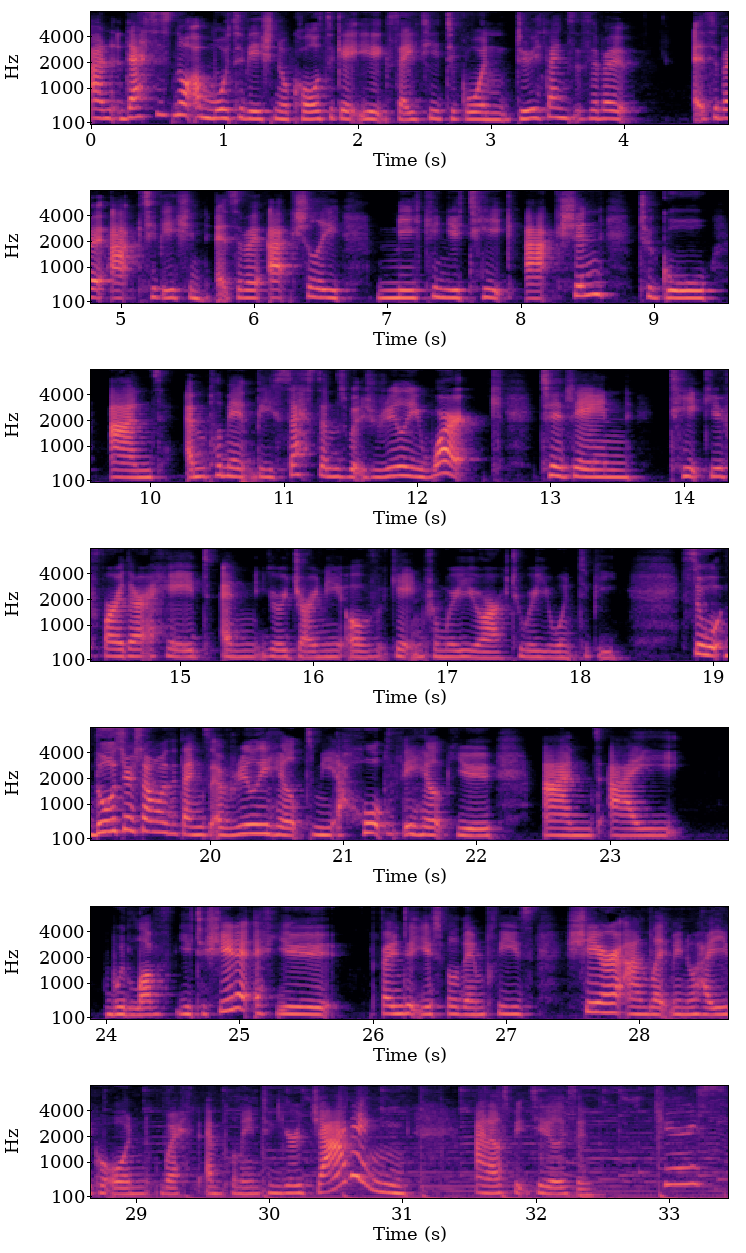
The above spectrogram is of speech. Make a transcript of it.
And this is not a motivational call to get you excited to go and do things. It's about it's about activation. It's about actually making you take action to go and implement these systems which really work to then take you further ahead in your journey of getting from where you are to where you want to be. So, those are some of the things that have really helped me. I hope that they help you, and I would love you to share it. If you found it useful, then please share and let me know how you go on with implementing your janning. And I'll speak to you really soon. Cheers!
